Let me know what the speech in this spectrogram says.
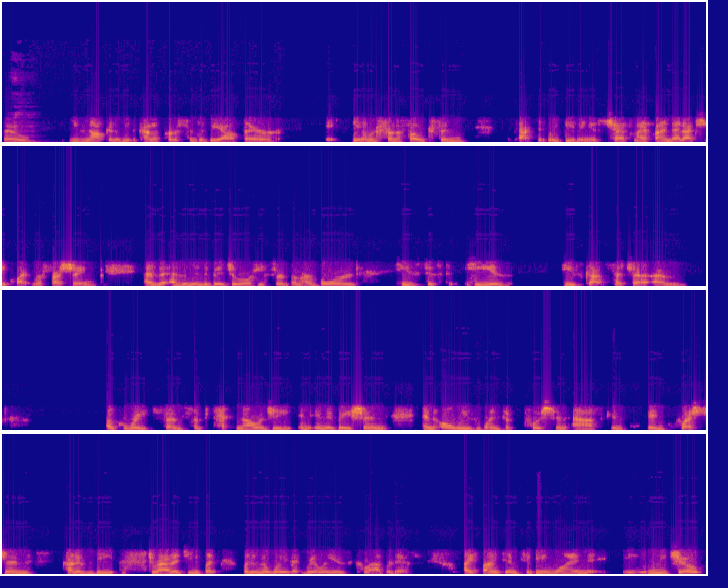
so mm-hmm. he's not going to be the kind of person to be out there, you know, in front of folks and actively beating his chest. And I find that actually quite refreshing. As a, as an individual, he serves on our board. He's just he is he's got such a um, a great sense of technology and innovation, and always when to push and ask and, and question kind of the, the strategy, but but in a way that really is collaborative. I find him to be one. We joke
